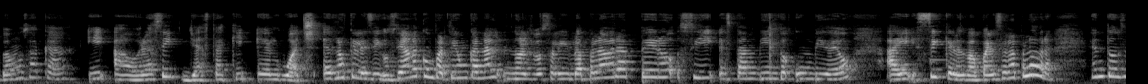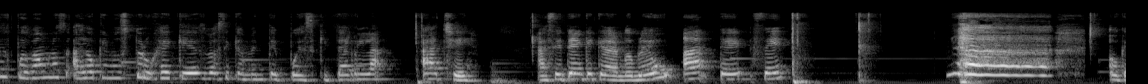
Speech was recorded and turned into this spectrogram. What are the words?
vamos acá y ahora sí, ya está aquí el watch. Es lo que les digo, si van a compartir un canal no les va a salir la palabra, pero si están viendo un video, ahí sí que les va a aparecer la palabra. Entonces pues vámonos a lo que nos truje, que es básicamente pues quitar la H. Así tiene que quedar W-A-T-C. Ok.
